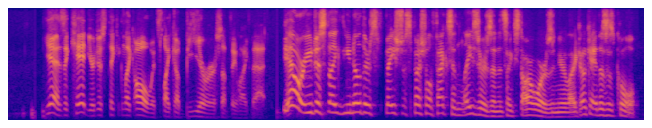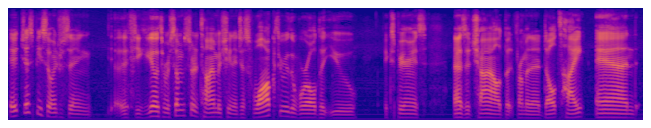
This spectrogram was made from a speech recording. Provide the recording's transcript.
Yeah, as a kid, you're just thinking like, oh, it's like a beer or something like that. Yeah, or you just like you know there's spatial special effects and lasers and it's like Star Wars and you're like, okay, this is cool. It'd just be so interesting if you could go through some sort of time machine and just walk through the world that you experienced as a child, but from an adult's height. And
